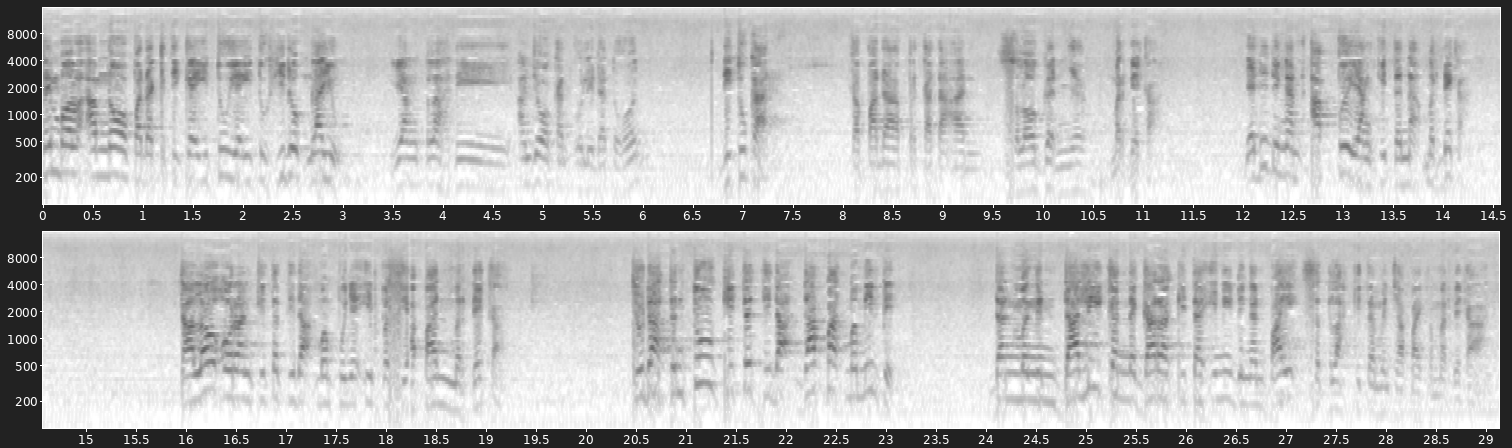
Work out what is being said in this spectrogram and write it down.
simbol UMNO pada ketika itu iaitu hidup Melayu yang telah dianjurkan oleh Datuk Hon ditukar kepada perkataan slogannya merdeka. Jadi dengan apa yang kita nak merdeka? Kalau orang kita tidak mempunyai persiapan merdeka, sudah tentu kita tidak dapat memimpin dan mengendalikan negara kita ini dengan baik setelah kita mencapai kemerdekaan.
